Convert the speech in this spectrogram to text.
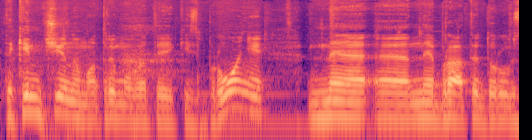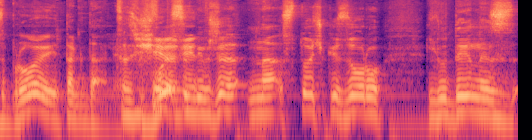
таким чином отримувати якісь броні, не, е, не брати до рук зброю і так далі. Це ще Ви собі вже на, з точки зору людини з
